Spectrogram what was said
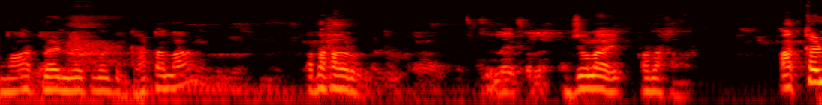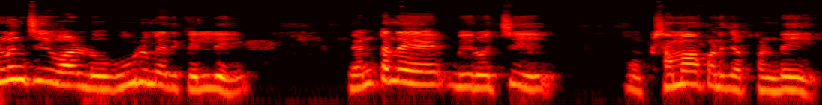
మాట్లాడినటువంటి ఘటన పదహారు. జూలై పదహారు. అక్కడి నుంచి వాళ్ళు ఊరి మీదకి వెళ్ళి వెంటనే మీరు వచ్చి క్షమాపణ చెప్పండి.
